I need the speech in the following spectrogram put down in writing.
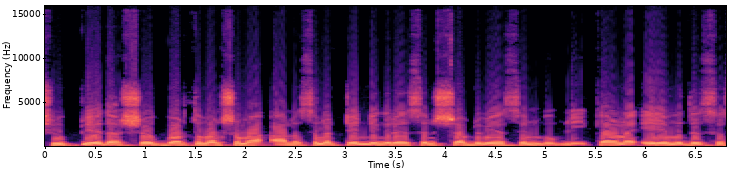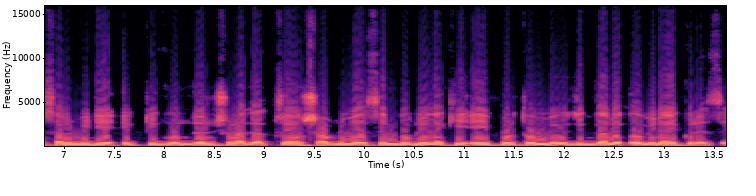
সুপ্রিয় দর্শক, বর্তমান সময় আলোচনার ট্রেন্ডিং রয়েছেন শবনমী হোসেন বুবলি। কেননা এর মধ্যে সোশ্যাল মিডিয়ায় একটি গুঞ্জন শোনা যাচ্ছে শবনমী হোসেন বুবলি নাকি এই প্রথম মিউজিক গানে অভিনয় করেছে,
